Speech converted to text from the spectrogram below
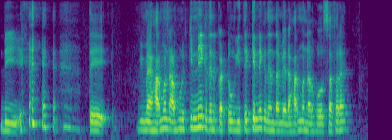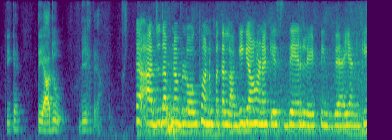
ਵੀ ਤੇ ਵੀ ਮੈਂ ਹਰਮਨ ਨਾਲ ਹੁਣ ਕਿੰਨੇ ਕੁ ਦਿਨ ਕੱਟੂੰਗੀ ਤੇ ਕਿੰਨੇ ਕੁ ਦਿਨ ਦਾ ਮੇਰਾ ਹਰਮਨ ਨਾਲ ਹੋਰ ਸਫ਼ਰ ਹੈ ਠੀਕ ਹੈ? ਤੇ ਆਜੋ ਦੇਖਦੇ ਆ ਅੱਜ ਦਾ ਆਪਣਾ ਵਲੌਗ ਤੁਹਾਨੂੰ ਪਤਾ ਲੱਗ ਹੀ ਗਿਆ ਹੋਣਾ ਕਿਸ ਦੇ ਰਿਲੇਟਿਵ ਹੈ ਯਾਨੀ ਕਿ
